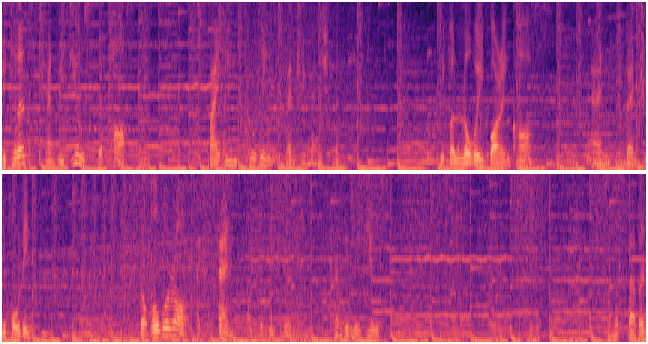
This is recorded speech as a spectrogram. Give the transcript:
retailers can reduce their cost by improving inventory management. With a lower borrowing cost and inventory holding, the overall expense of the business can be reduced. Number 7.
